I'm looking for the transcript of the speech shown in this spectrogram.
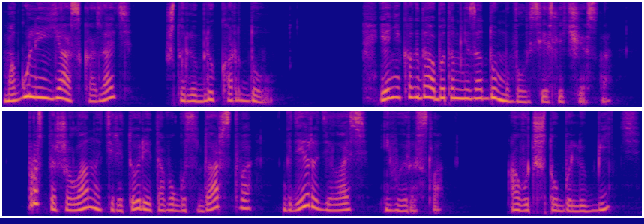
могу ли я сказать, что люблю Кордол? Я никогда об этом не задумывалась, если честно. Просто жила на территории того государства, где родилась и выросла. А вот чтобы любить...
